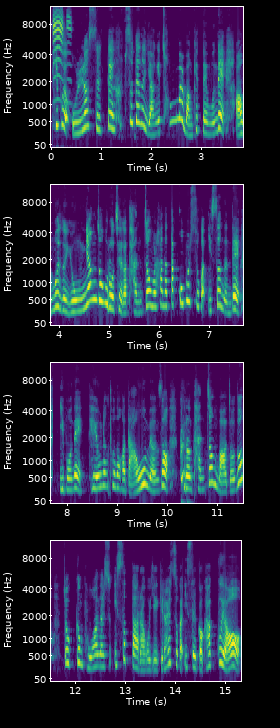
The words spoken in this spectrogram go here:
피부에 올렸을 때 흡수되는 양이 정말 많기 때문에 아무래도 용량적으로 제가 단점을 하나 딱 꼽을 수가 있었는데 이번에 대용량 토너가 나오면서 그런 단점마저도 조금 보완할 수 있었다라고 얘기를 할 수가 있을 것 같고요.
